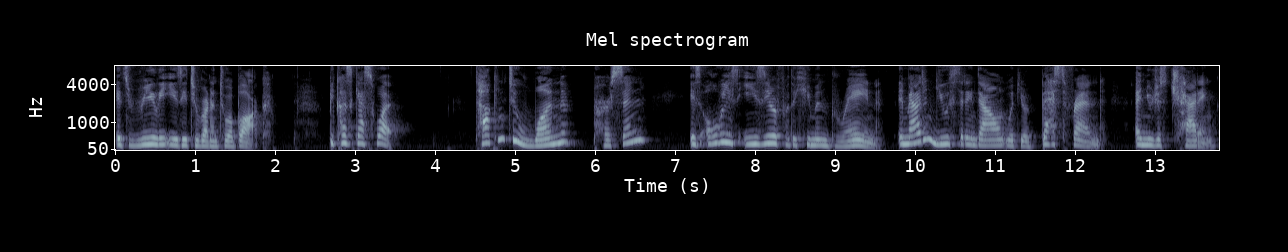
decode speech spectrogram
it's really easy to run into a block. Because guess what? Talking to one person is always easier for the human brain. Imagine you sitting down with your best friend and you're just chatting.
